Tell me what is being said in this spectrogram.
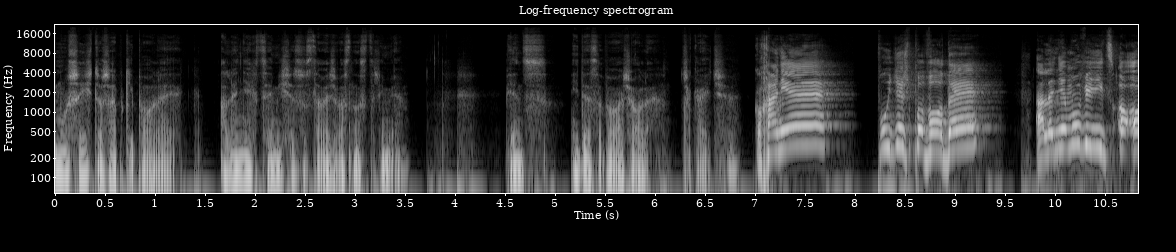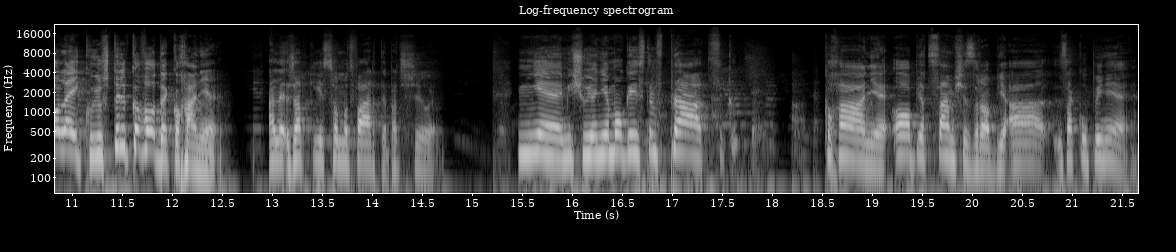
muszę iść do żabki po olejek, ale nie chce mi się zostawiać was na streamie. Więc idę zawołać Ole. Czekajcie. Kochanie! Pójdziesz po wodę? Ale nie mówię nic o olejku, już tylko wodę, kochanie. Ale żabki są otwarte, patrzyłem. Nie, misiu, ja nie mogę, jestem w pracy. Ko- Kochanie, obiad sam się zrobię, a zakupy nie.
